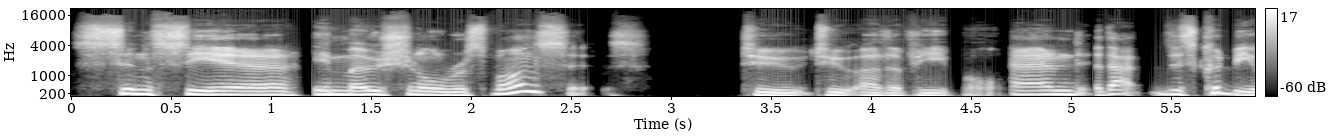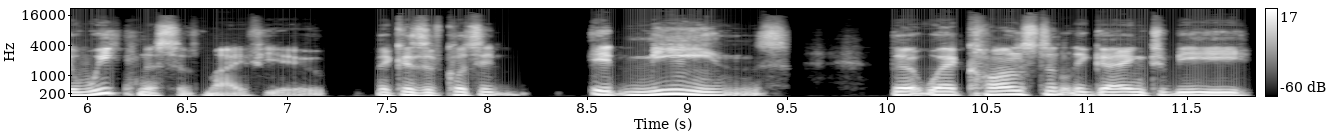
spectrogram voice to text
sincere emotional responses to to other people. And that this could be a weakness of my view because of course it it means that we're constantly going to be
